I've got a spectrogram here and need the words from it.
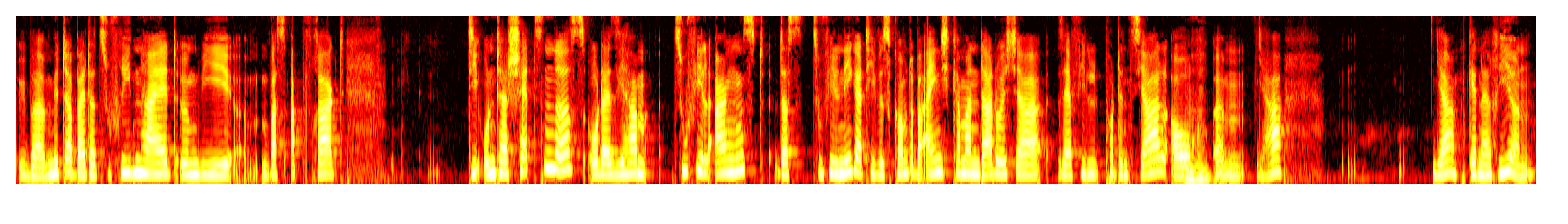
über Mitarbeiterzufriedenheit irgendwie ähm, was abfragt, die unterschätzen das oder sie haben zu viel Angst, dass zu viel Negatives kommt. Aber eigentlich kann man dadurch ja sehr viel Potenzial auch mhm. ähm, ja ja, generieren.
